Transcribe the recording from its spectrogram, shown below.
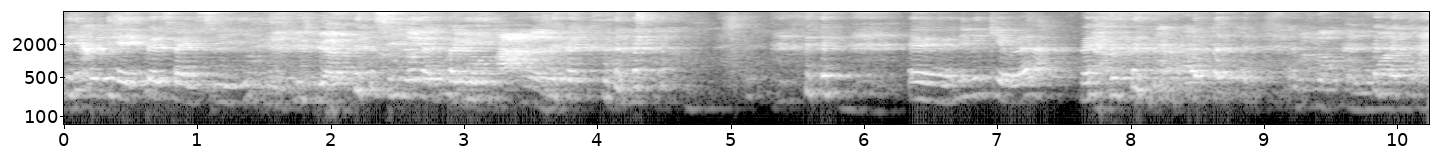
นี่คุณ เอกจะใส่สีเดือดสีเหลืองพไปอดูดีพระเลยเออ นี่ไม่เกี่ยวแล้วล่ะมันลงตูมาใส่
